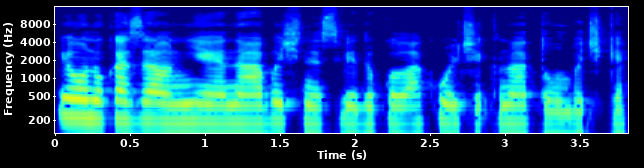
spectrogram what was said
И он указал мне на обычный с виду колокольчик на тумбочке.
